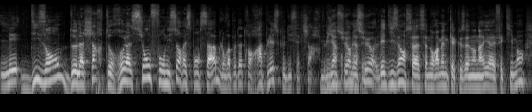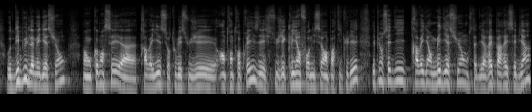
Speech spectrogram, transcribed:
les 10 ans de la charte relation fournisseur responsable. On va peut-être rappeler ce que dit cette charte. Bien sûr, bien sûr. Les 10 ans, ça, ça nous ramène quelques années en arrière, effectivement. Au début de la médiation, on commençait à travailler sur tous les sujets entre entreprises, les sujets clients-fournisseurs en particulier. Et puis on s'est dit, travailler en médiation, c'est-à-dire réparer, c'est bien,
